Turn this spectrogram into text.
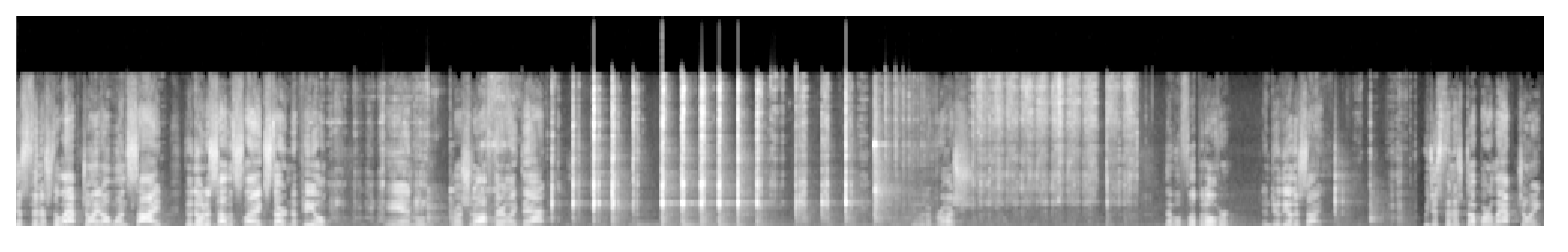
Just finished the lap joint on one side. You'll notice how the slag's starting to peel. And we'll brush it off there like that. Give it a brush. Then we'll flip it over and do the other side. We just finished up our lap joint.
